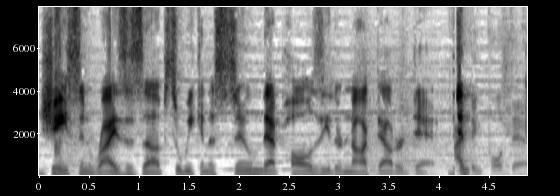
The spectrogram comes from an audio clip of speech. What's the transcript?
Jason rises up, so we can assume that Paul is either knocked out or dead. I think Paul did.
